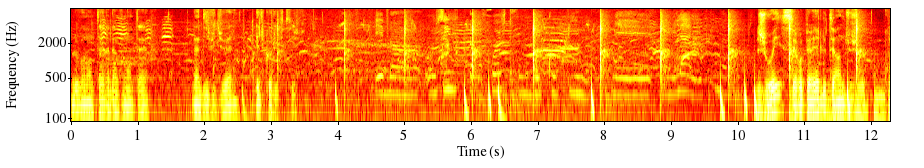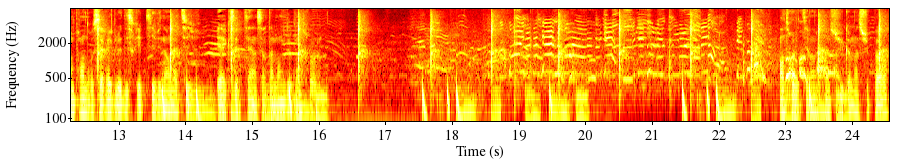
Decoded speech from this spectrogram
le volontaire et l'involontaire, l'individuel et le collectif. Jouer, c'est repérer le terrain du jeu, comprendre ses règles descriptives et normatives et accepter un certain manque de contrôle. Entre le terrain conçu comme un support,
